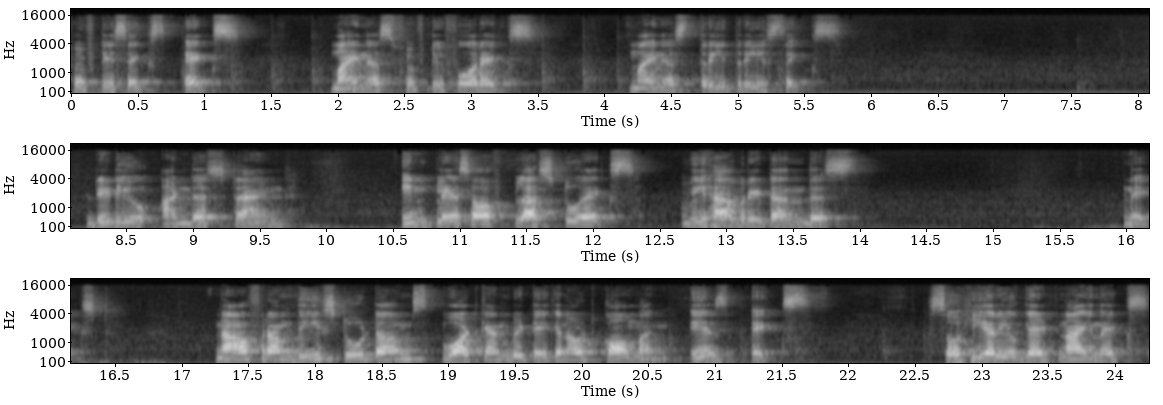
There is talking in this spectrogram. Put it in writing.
56x minus 54x minus 336 did you understand? In place of plus 2x, we have written this. Next. Now from these two terms, what can be taken out common is x. So here you get 9x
